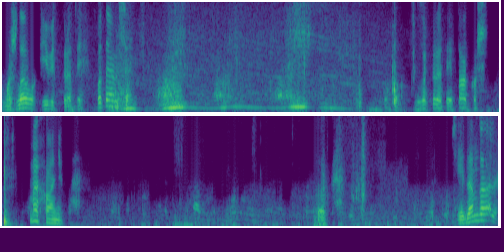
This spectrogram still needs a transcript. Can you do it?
Можливо, і відкритий. Подивимося. Закритий також. Механіка. Так. Йдемо далі.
